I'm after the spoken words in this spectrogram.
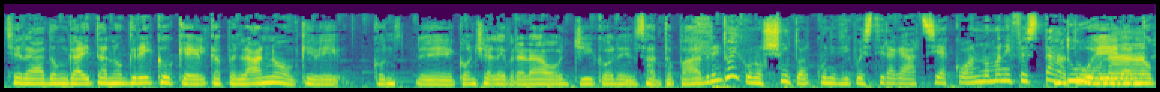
C'era Don Gaetano Greco che è il cappellano che con- eh, concelebrerà oggi con il Santo Padre. Tu hai conosciuto alcuni di questi ragazzi, ecco, hanno manifestato Due una, erano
